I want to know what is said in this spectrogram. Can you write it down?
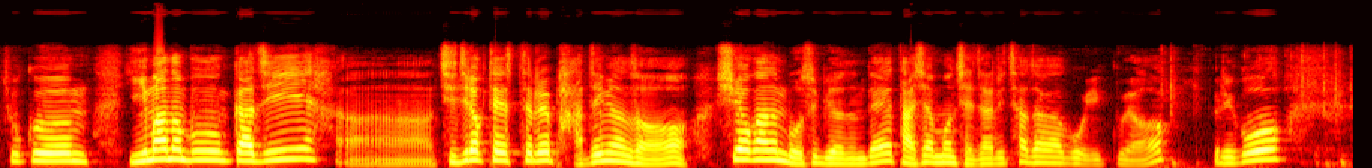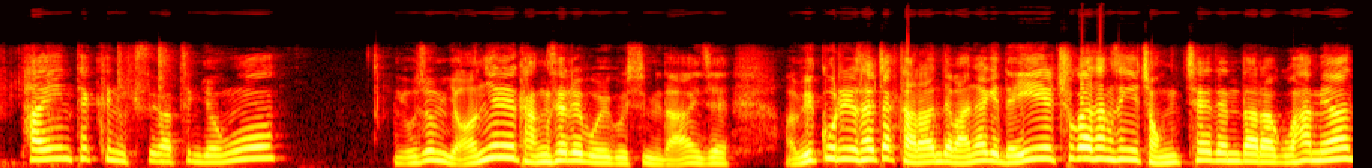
조금 2만 원 부분까지 어, 지지력 테스트를 받으면서 쉬어가는 모습이었는데 다시 한번 제자리 찾아가고 있고요. 그리고 파인 테크닉스 같은 경우 요즘 연일 강세를 보이고 있습니다. 이제 윗꼬리를 살짝 달았는데 만약에 내일 추가 상승이 정체된다라고 하면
